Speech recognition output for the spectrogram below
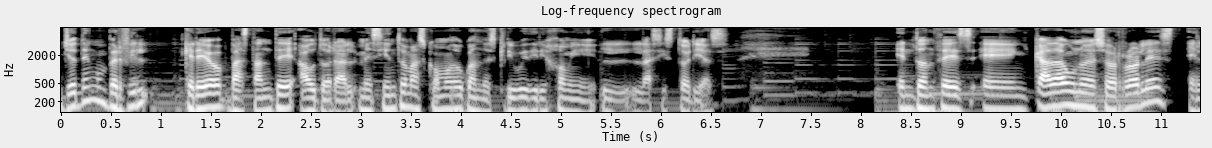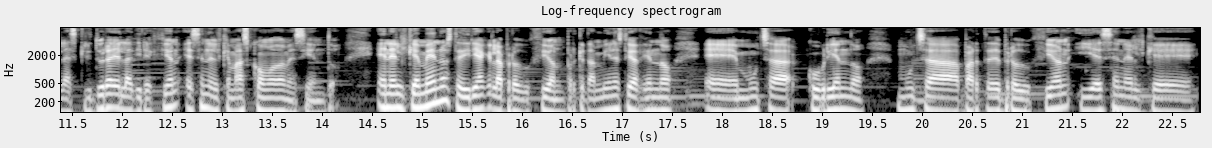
Yo tengo un perfil, creo, bastante autoral. Me siento más cómodo cuando escribo y dirijo mi- las historias. Entonces, en cada uno de esos roles, en la escritura y en la dirección, es en el que más cómodo me siento. En el que menos te diría que la producción, porque también estoy haciendo eh, mucha, cubriendo mucha parte de producción y es en el que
